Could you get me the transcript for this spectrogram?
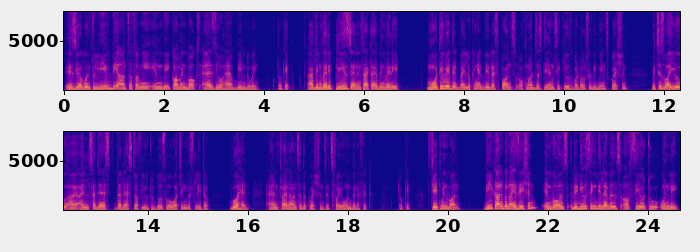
is you are going to leave the answer for me in the comment box as you have been doing. Okay. I've been very pleased and in fact I've been very motivated by looking at the response of not just the MCQs but also the mains question which is why you I, will suggest the rest of you to those who are watching this later go ahead and try and answer the questions it's for your own benefit okay statement 1 Decarbonization involves reducing the levels of CO2 only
